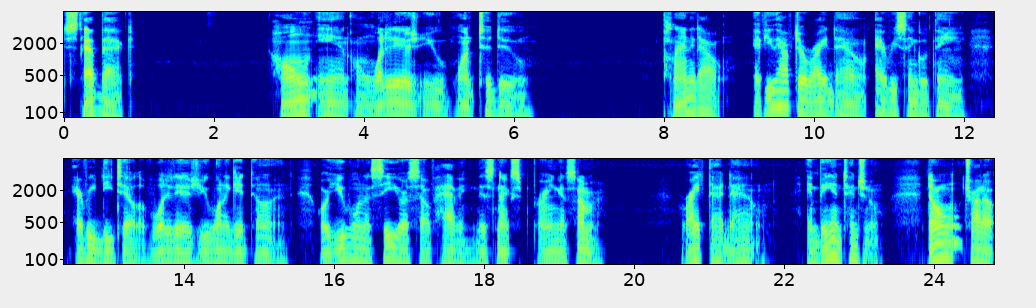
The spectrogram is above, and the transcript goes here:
step back, hone in on what it is you want to do, plan it out. If you have to write down every single thing, every detail of what it is you want to get done, or you want to see yourself having this next spring and summer, write that down and be intentional. Don't try to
